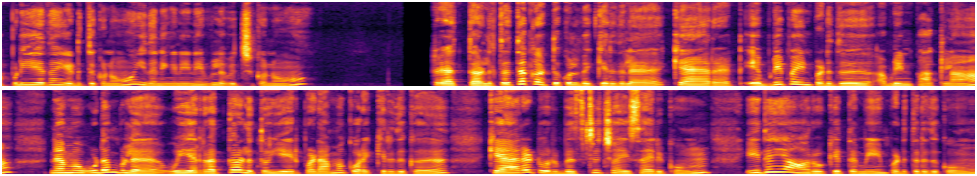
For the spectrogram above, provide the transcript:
அப்படியே தான் எடுத்துக்கணும். இதை நீங்கள் நினைவில் வச்சுக்கணும். ரத்த அழுத்தத்தை கட்டுக்குள் வைக்கிறதுல கேரட் எப்படி பயன்படுது அப்படின்னு பார்க்கலாம். நம்ம உடம்புல உயர் ரத்த அழுத்தம் ஏற்படாமல் குறைக்கிறதுக்கு கேரட் ஒரு பெஸ்ட் சாய்ஸாக இருக்கும். இதய ஆரோக்கியத்தை மேம்படுத்துறதுக்கும்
